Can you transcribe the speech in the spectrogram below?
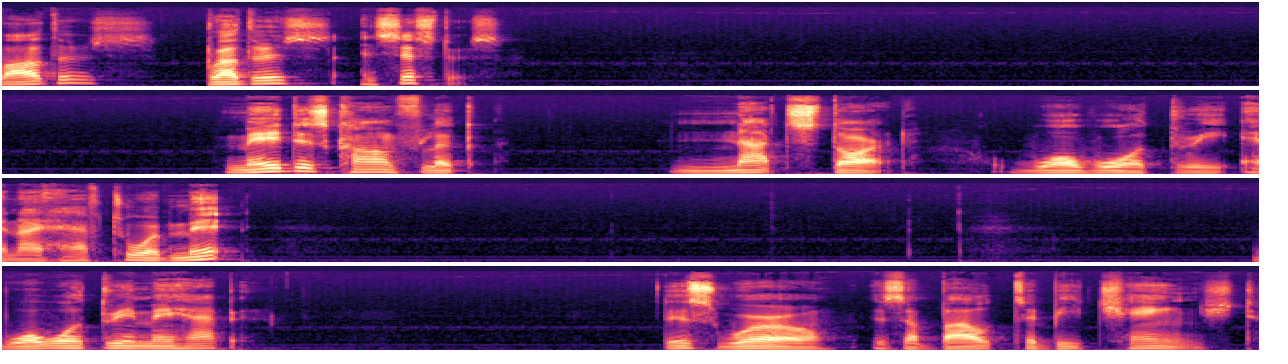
fathers, brothers and sisters. May this conflict not start World War III. And I have to admit, World War III may happen. This world is about to be changed.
